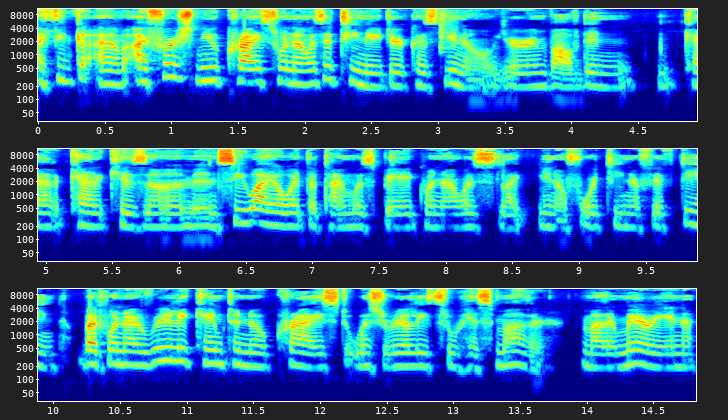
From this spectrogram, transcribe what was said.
I think um, I first knew Christ when I was a teenager because, you know, you're involved in cate- catechism and CYO at the time was big when I was like, you know, 14 or 15. But when I really came to know Christ was really through his mother. Mother Mary, and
